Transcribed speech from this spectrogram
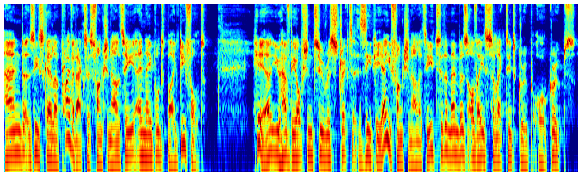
and Zscaler Private Access functionality enabled by default. Here you have the option to restrict ZPA functionality to the members of a selected group or groups.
